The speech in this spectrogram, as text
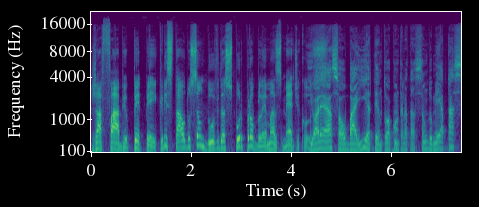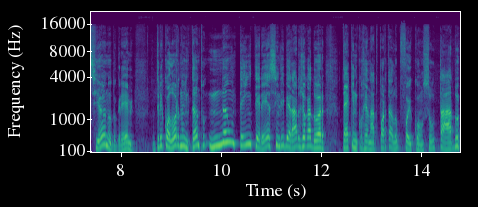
Já Fábio, Pepe e Cristaldo são dúvidas por problemas médicos. E olha essa, o Bahia tentou a contratação do meia Tassiano do Grêmio. O tricolor, no entanto, não tem interesse em liberar o jogador. O técnico Renato Portaluppi foi consultado,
